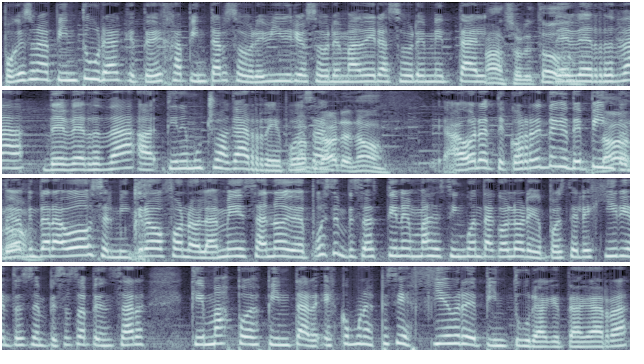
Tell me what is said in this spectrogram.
Porque es una pintura que te deja pintar sobre vidrio, sobre madera, sobre metal. Ah, sobre todo. De verdad, de verdad. ah, tiene mucho agarre. No, Podés pero a- ahora no. Ahora te correte que te pinto, No, te voy a pintar a vos, el micrófono, la mesa, ¿no? Y después empezás, tienen más de 50 colores que puedes elegir y entonces empezás a pensar qué más puedes pintar. Es como una especie de fiebre de pintura que te agarra.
